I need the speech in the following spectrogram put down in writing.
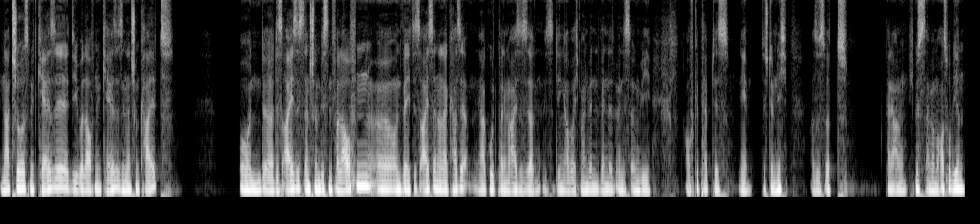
Nachos mit Käse, die überlaufenden Käse sind dann schon kalt und äh, das Eis ist dann schon ein bisschen verlaufen. Äh, und wenn ich das Eis dann an der Kasse, ja gut, bei dem Eis ist ja das Ding, aber ich meine, wenn, wenn, wenn das irgendwie aufgepeppt ist, nee, das stimmt nicht. Also es wird, keine Ahnung, ich müsste es einfach mal ausprobieren.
